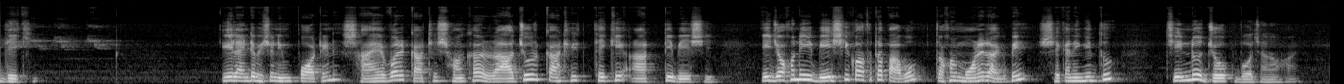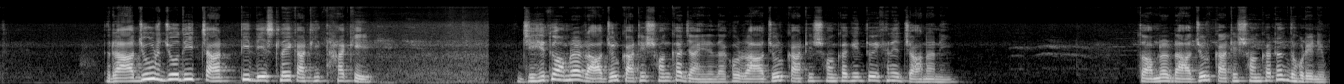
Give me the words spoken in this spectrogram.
দেখি। এই লাইনটা ভীষণ ইম্পর্টেন্ট সাহেবার কাঠির সংখ্যা রাজুর কাঠির থেকে আটটি বেশি। এই যখন এই বেশি কথাটা পাবো, তখন মনে রাখবে সেখানে কিন্তু চিহ্ন যোগ বোঝানো হয়। রাজুর যদি চারটি দেশলাই কাঠি থাকে, যেহেতু আমরা রাজুর কাঠির সংখ্যা জানি না, দেখো রাজুর কাঠির সংখ্যা কিন্তু এখানে জানা নেই। তো আমরা রাজুর কাঠির সংখ্যাটা ধরে নেব।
